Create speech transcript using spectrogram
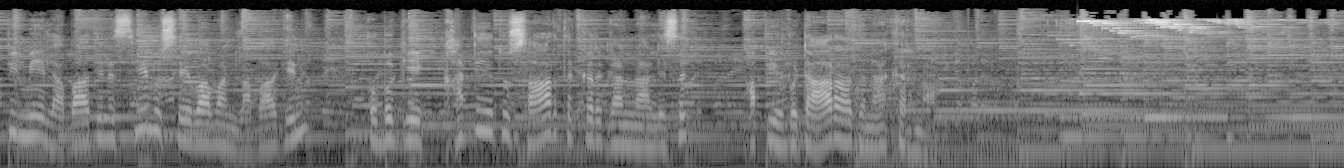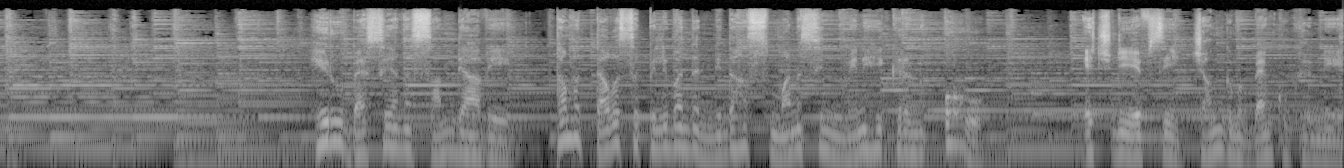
අපි මේ ලබා දෙන සියලු සේවාවන් ලබාගෙන ඔබගේ කටයුතු සාර්ථ කර ගන්නා ලෙස අපි ඔබට ආරාධනා කරනවා. හිරු බැසයන සන්ධ්‍යාවේ තම දවස පිළිබඳ නිදහස් මනසින් මෙනෙහි කරන ඔහු HDFC ජංගම බැංකු කරන්නේ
